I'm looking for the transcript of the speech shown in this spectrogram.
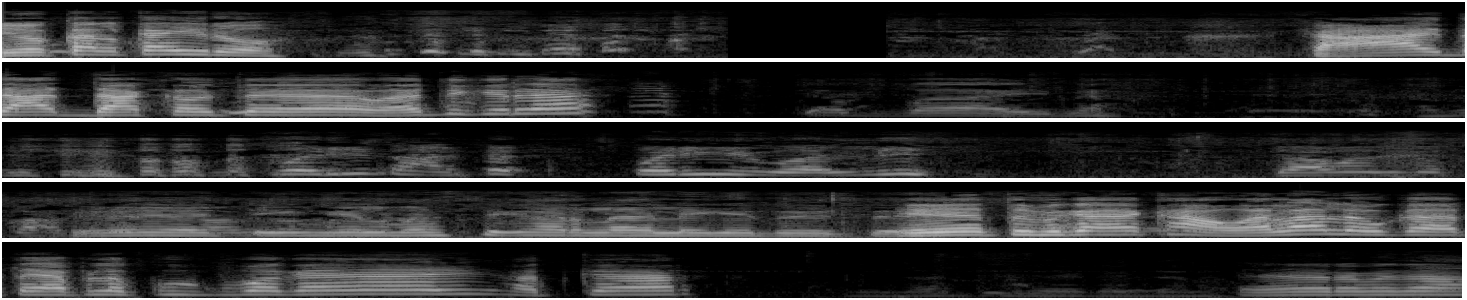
यो काल काय रो काय दात दाखवतोय? वा तिकडे. परी परी वाली टिंगल मस्ती करायला आले की तू ए तुम्ही काय खावायला आलो का? आता आपला कुक बघाय हातकार. ए रमेदा.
